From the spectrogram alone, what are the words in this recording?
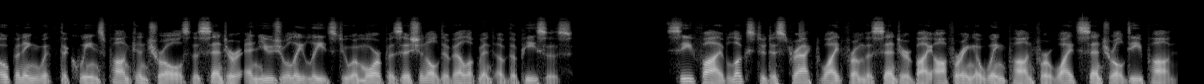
opening with the queen's pawn controls the center and usually leads to a more positional development of the pieces. c5 looks to distract white from the center by offering a wing pawn for white's central d-pawn.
